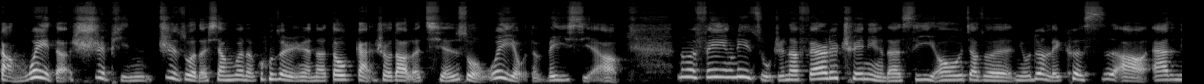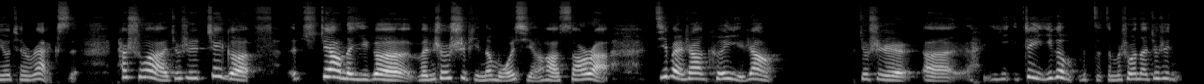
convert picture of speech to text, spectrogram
岗位的视频制作的相关的工作人员呢，都感受到了前所未有的威胁啊。那么非营利组织呢，Fairly Training 的 CEO 叫做牛顿雷克斯啊，Ed Newton Rex，他说啊，就是这个呃这样的一个文生视频的模型哈，Sora，基本上可以让。就是呃一这一个怎怎么说呢？就是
